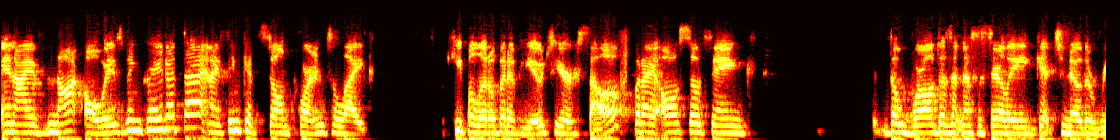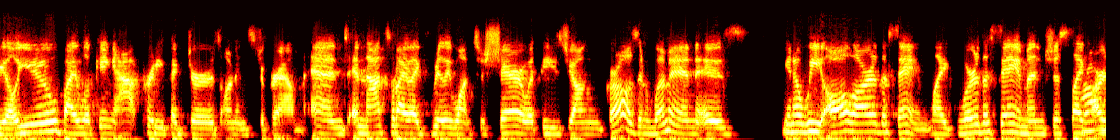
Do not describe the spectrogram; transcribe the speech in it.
and I've not always been great at that. And I think it's still important to like keep a little bit of you to yourself, but I also think the world doesn't necessarily get to know the real you by looking at pretty pictures on Instagram. And and that's what I like really want to share with these young girls and women is you know, we all are the same. Like we're the same and just like our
